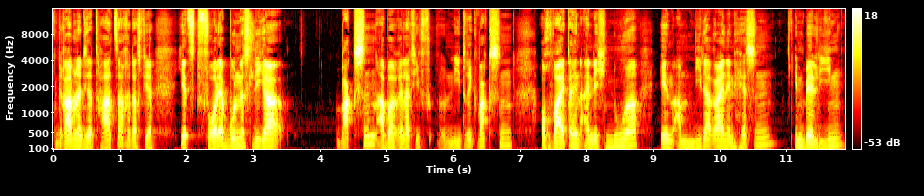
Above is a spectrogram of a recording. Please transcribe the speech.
Gerade unter dieser Tatsache, dass wir jetzt vor der Bundesliga wachsen, aber relativ äh, niedrig wachsen, auch weiterhin eigentlich nur im, am Niederrhein in Hessen, in Berlin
